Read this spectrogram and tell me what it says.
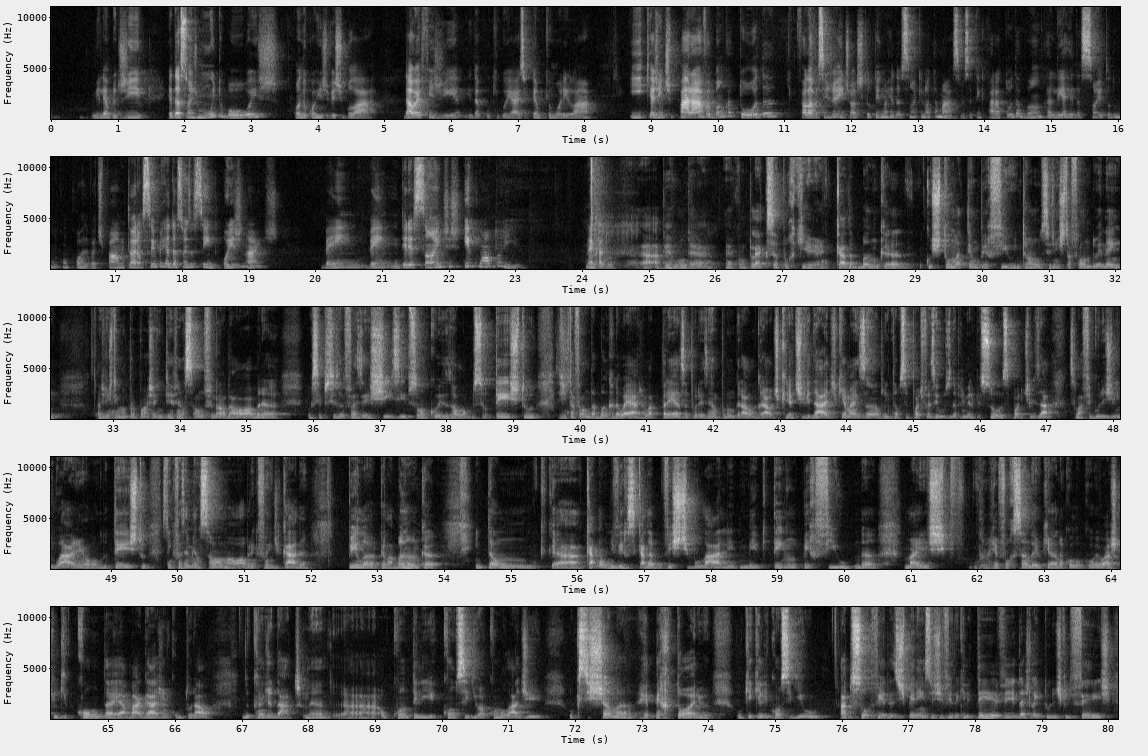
Me lembro de redações muito boas, quando eu corrigi vestibular da UFG e da PUC Goiás, o tempo que eu morei lá, e que a gente parava a banca toda, falava assim, gente, eu acho que eu tenho uma redação aqui nota máxima, você tem que parar toda a banca, ler a redação e todo mundo concorda, bate palma. Então eram sempre redações assim, originais, bem, bem interessantes e com autoria. Né, Cadu? A, a pergunta é, é, complexa porque cada banca costuma ter um perfil. Então, se a gente está falando do Enem, a gente tem uma proposta de intervenção no final da obra, você precisa fazer X, Y coisas ao longo do seu texto. A gente está falando da banca da UERJ, ela preza, por exemplo, um grau, um grau de criatividade que é mais amplo. Então, você pode fazer uso da primeira pessoa, você pode utilizar, sei lá, figuras de linguagem ao longo do texto, você tem que fazer menção a uma obra que foi indicada pela, pela banca. Então, cada univers, cada vestibular ele meio que tem um perfil, né? Mas reforçando aí o que a Ana colocou, eu acho que o que conta é a bagagem cultural do candidato, né? o quanto ele conseguiu acumular de o que se chama repertório, o que, que ele conseguiu absorver das experiências de vida que ele teve, das leituras que ele fez.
